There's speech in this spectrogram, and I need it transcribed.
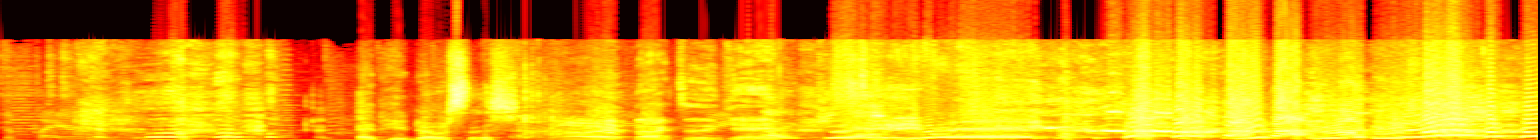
The players are And he knows this. Alright, back to the game.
